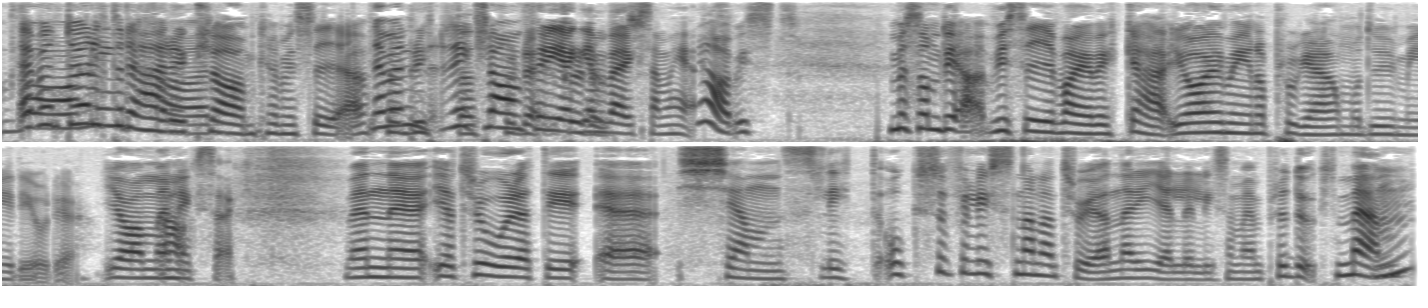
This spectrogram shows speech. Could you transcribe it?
Eventuellt är det här för- reklam kan vi säga. Nej, men reklam för egen produkt. verksamhet. Ja visst. Men som det, vi säger varje vecka här, jag är med i något program och du är med i det och det. Ja men Ja. exakt. Men eh, jag tror att det är känsligt också för lyssnarna tror jag när det gäller liksom en produkt. Men Mm.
